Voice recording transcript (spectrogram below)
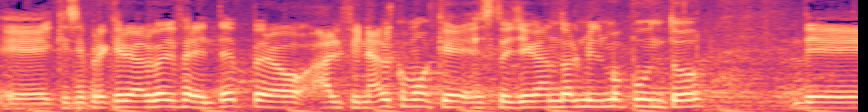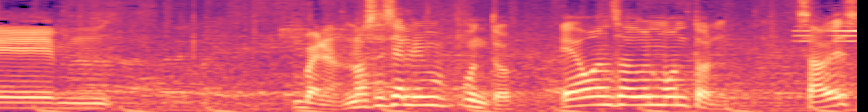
eh, que siempre querido algo diferente, pero al final como que estoy llegando al mismo punto de... Mm, bueno, no sé si al mismo punto. He avanzado un montón, ¿sabes?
